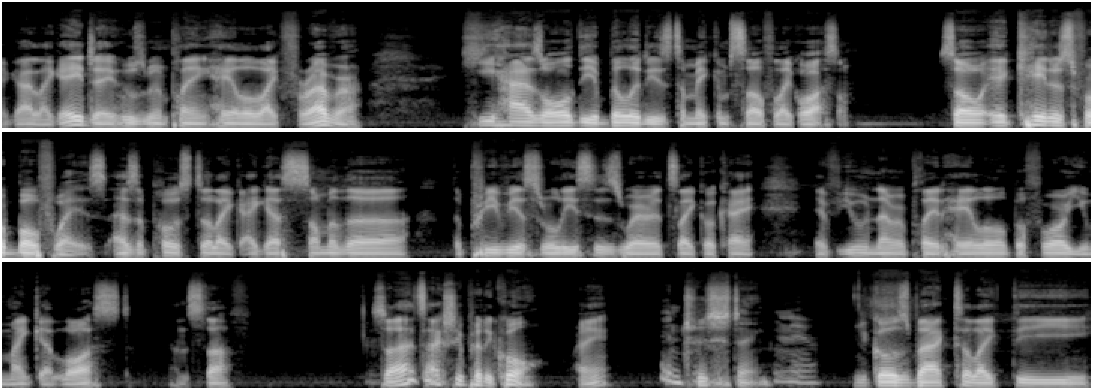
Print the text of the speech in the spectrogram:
a guy like AJ who's been playing Halo like forever, he has all the abilities to make himself like awesome. So it caters for both ways, as opposed to like I guess some of the the previous releases where it's like, okay, if you never played Halo before, you might get lost and stuff. So that's actually pretty cool, right? Interesting. Yeah. It goes back to like the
